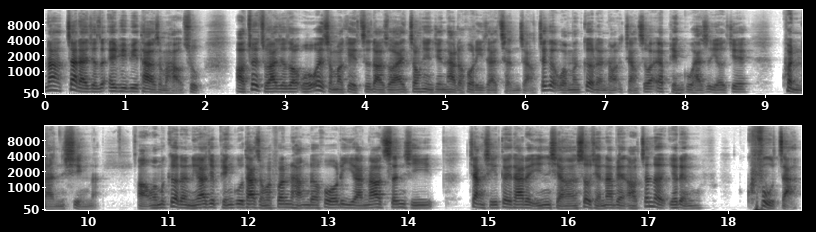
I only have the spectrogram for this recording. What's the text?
那再来就是 A P P 它有什么好处啊？最主要就是说我为什么可以知道说哎，中信金它的获利在成长，这个我们个人哈讲之外要评估还是有一些困难性的。啊，我们个人你要去评估它什么分行的获利啊，然后升息、降息对它的影响啊，寿险那边啊，真的有点复杂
